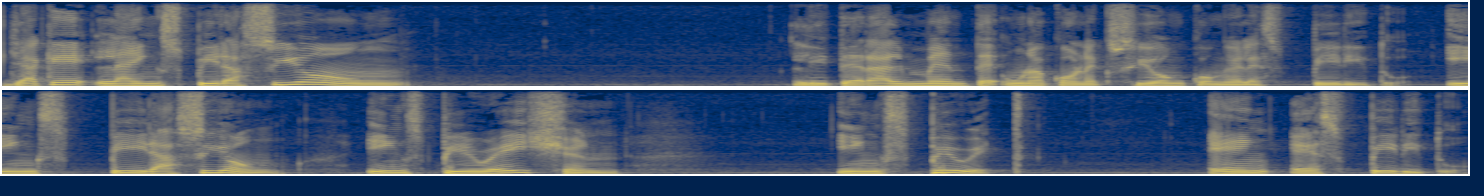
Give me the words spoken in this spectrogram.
Ya que la inspiración literalmente una conexión con el espíritu. Inspiración, inspiration, in spirit, en espíritu.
